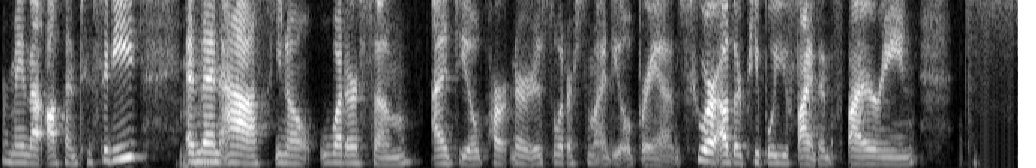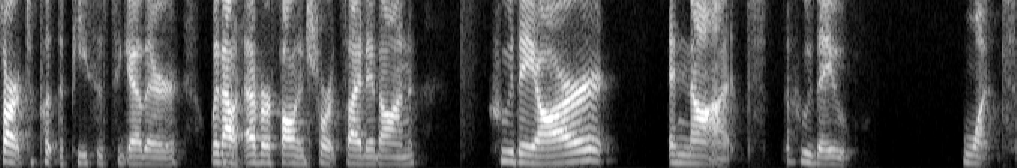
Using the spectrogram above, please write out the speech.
remain that authenticity mm-hmm. and then ask you know what are some ideal partners what are some ideal brands who are other people you find inspiring to start to put the pieces together without yeah. ever falling short-sighted on who they are and not who they want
